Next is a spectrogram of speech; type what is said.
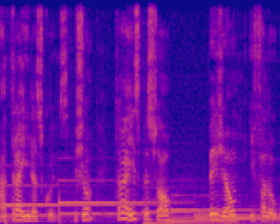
atrair as coisas. Fechou? Então é isso, pessoal. Beijão e falou.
